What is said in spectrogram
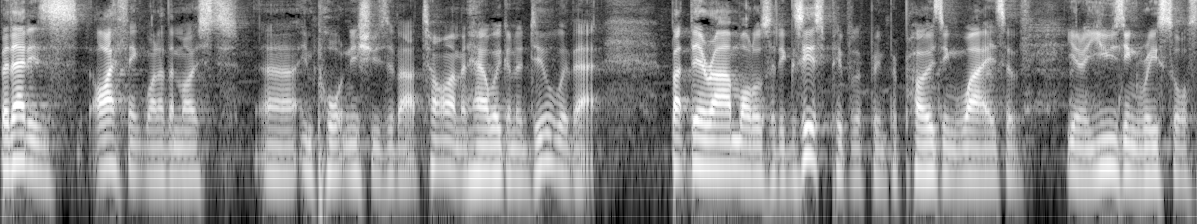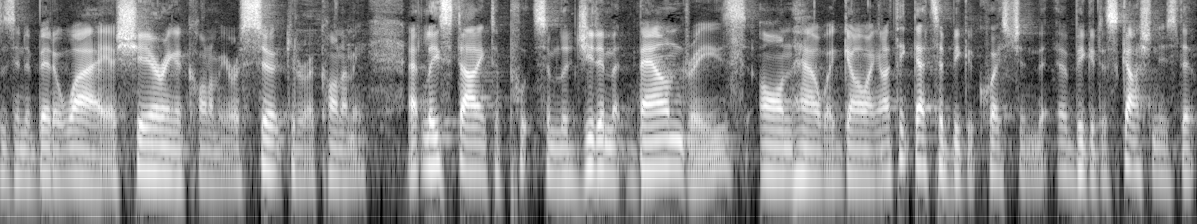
But that is, I think, one of the most uh, important issues of our time and how we're going to deal with that. But there are models that exist. People have been proposing ways of you know, using resources in a better way, a sharing economy or a circular economy, at least starting to put some legitimate boundaries on how we're going. And I think that's a bigger question, a bigger discussion is that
